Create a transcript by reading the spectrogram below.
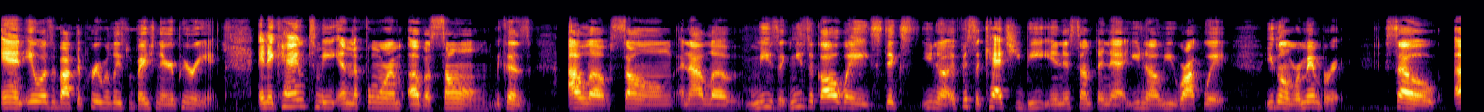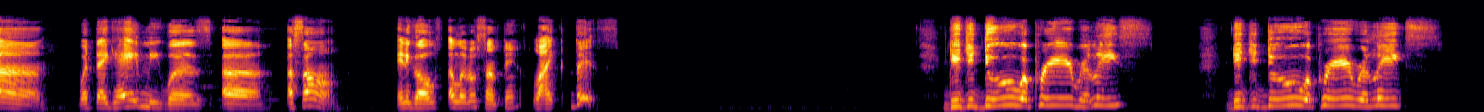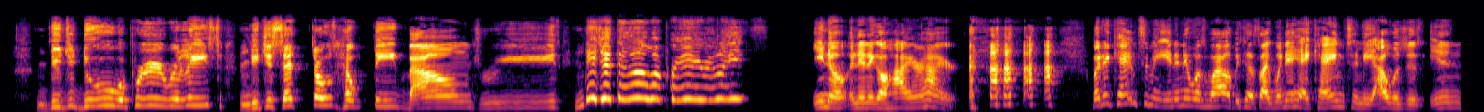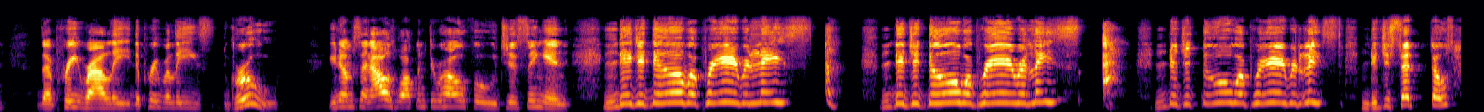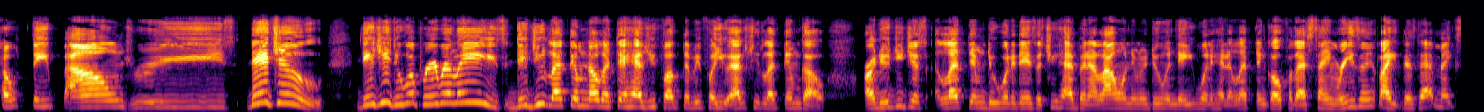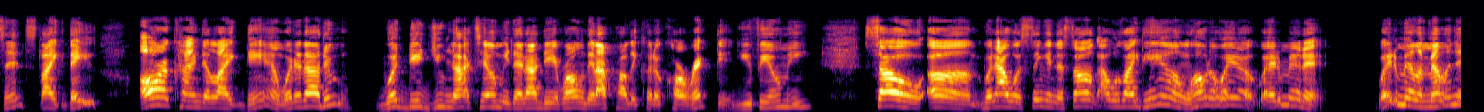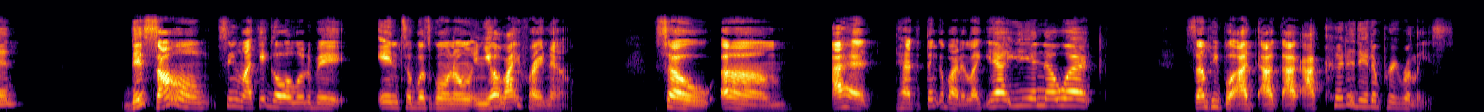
and it was about the pre-release probationary period, and it came to me in the form of a song because I love song and I love music. Music always sticks, you know, if it's a catchy beat and it's something that, you know, you rock with, you're to remember it. So, um, what they gave me was uh, a song. And it goes a little something like this. Did you do a pre-release? Did you do a pre-release? Did you do a pre-release? Did you set those healthy boundaries? Did you do a pre-release? You know, and then they go higher and higher. but it came to me, and then it was wild because like when it had came to me, I was just in the pre-rally, the pre-release groove. You know what I'm saying? I was walking through Whole Foods just singing, Did you do a pre-release? Did you do a pre-release? Did you do a pre-release? Did you set those healthy boundaries? Did you? Did you do a pre-release? Did you let them know that they had you fucked up before you actually let them go? Or did you just let them do what it is that you have been allowing them to do and then you went ahead and let them go for that same reason? Like, does that make sense? Like, they are kind of like, damn, what did I do? What did you not tell me that I did wrong that I probably could have corrected? You feel me? So um, when I was singing the song, I was like, damn, hold on, wait up, wait a minute. Wait a minute, Melanin. This song seemed like it go a little bit into what's going on in your life right now. So um I had had to think about it like, yeah, you know what? Some people I I I, I could have did a pre-release.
